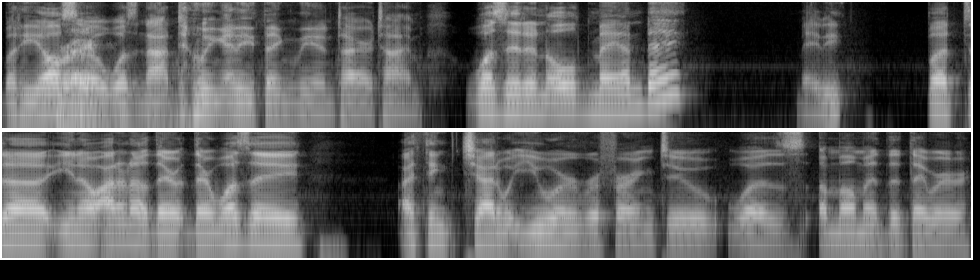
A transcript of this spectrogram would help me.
but he also Right. was not doing anything the entire time. Was it an old man day? Maybe, but uh, you know, I don't know. There there was a, I think Chad, what you were referring to was a moment that they were.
